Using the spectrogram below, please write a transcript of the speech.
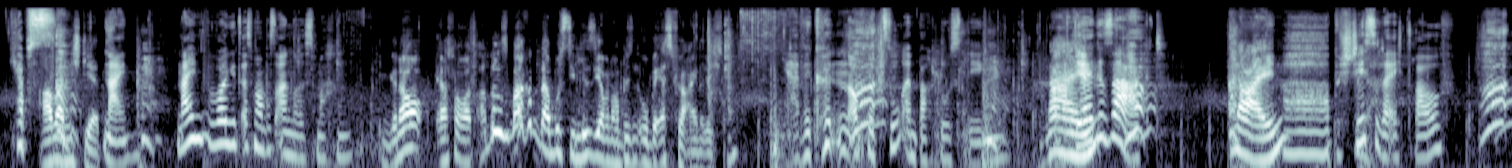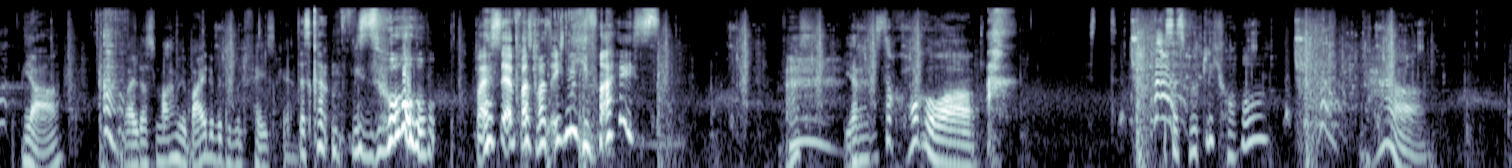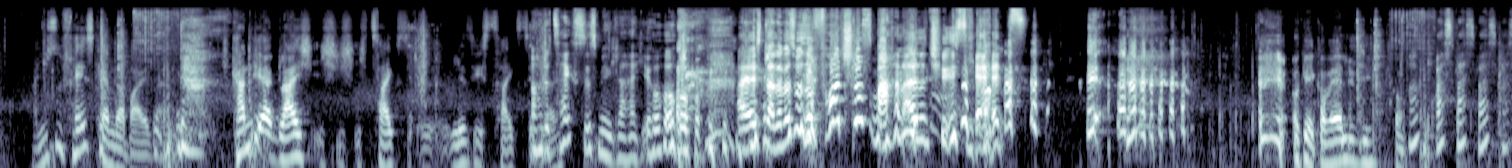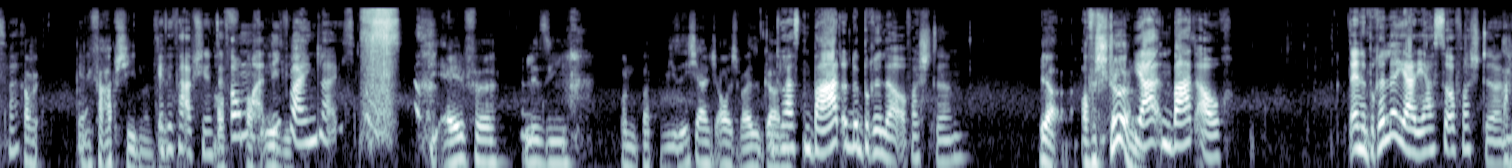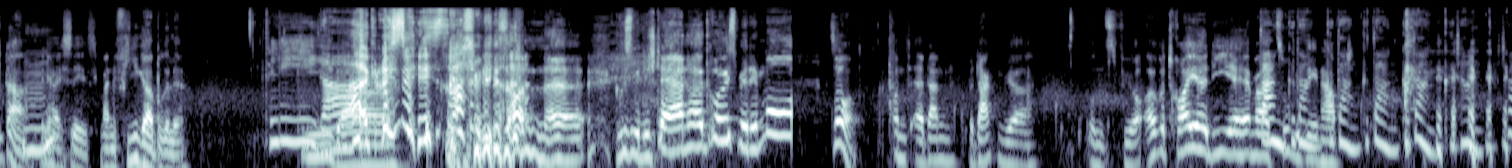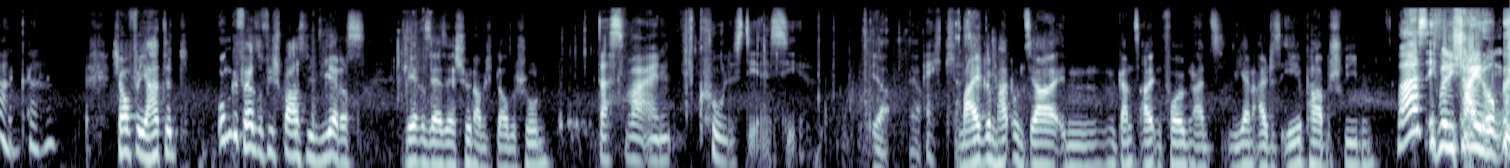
Ich hab's. Aber nicht jetzt. Nein. Nein, wir wollen jetzt erstmal was anderes machen. Genau, erstmal was anderes machen. Da muss die Lizzie aber noch ein bisschen OBS für einrichten. Ja, wir könnten auch dazu einfach loslegen. Nein. Der gesagt. Nein. Oh, bestehst du da echt drauf? Ja. Weil das machen wir beide bitte mit Facecam. Das kann. Wieso? Weißt du etwas, was ich nicht weiß? Ja, das ist doch Horror. Ist das wirklich Horror? Ja. Da muss ein Facecam dabei sein. Ich kann dir ja gleich, ich, ich, ich zeig's, äh, Lizzie, ich zeig's dir Ach, du gleich. zeigst es mir gleich. Oh, alles klar, dann müssen wir sofort Schluss machen. Also tschüss jetzt. Okay, komm her, Lizzie. Komm, Was, was, was, was, was? komm. Wir verabschieden uns. Ja, wir verabschieden uns. Auf- oh Mann, ich weine gleich. Die Elfe, Lizzie. Und was, wie sehe ich eigentlich aus? Ich weiß es gar Du nicht. hast einen Bart und eine Brille auf der Stirn. Ja, auf der Stirn. Ja, ein Bart auch. Deine Brille, ja, die hast du auf der Stirn. Ach da, Mhm. ja, ich sehe es. Meine Fliegerbrille. Flieger, Flieger. grüß mir die Grüß mir die Sonne. Sonne, grüß mir die Sterne, grüß mir den Mond. So, und äh, dann bedanken wir uns für eure Treue, die ihr immer Danke, zugesehen danke, habt. danke, danke, danke, danke, danke. Ich hoffe, ihr hattet ungefähr so viel Spaß wie wir. Das wäre sehr, sehr schön, aber ich glaube schon. Das war ein cooles DLC. Ja, ja. Echt klasse. Mayrim hat uns ja in ganz alten Folgen als wie ein altes Ehepaar beschrieben. Was? Ich will die Scheidung.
